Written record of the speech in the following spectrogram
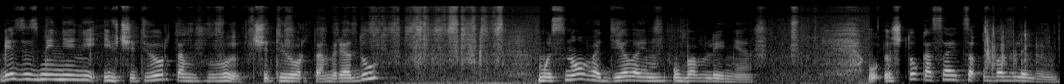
без изменений и в четвертом в четвертом ряду мы снова делаем убавление. Что касается убавлений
